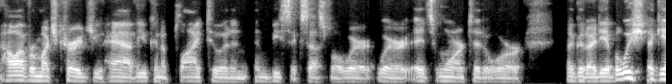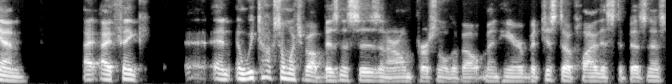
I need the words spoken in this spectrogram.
however much courage you have you can apply to it and, and be successful where where it's warranted or a good idea but we should, again I, I think uh, and, and we talk so much about businesses and our own personal development here, but just to apply this to business,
